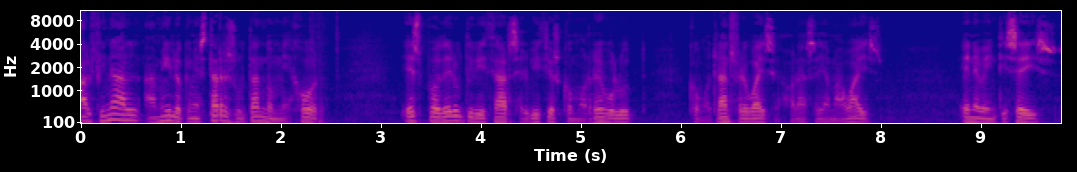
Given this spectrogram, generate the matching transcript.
Al final, a mí lo que me está resultando mejor es poder utilizar servicios como Revolut, como TransferWise, ahora se llama Wise, N26,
